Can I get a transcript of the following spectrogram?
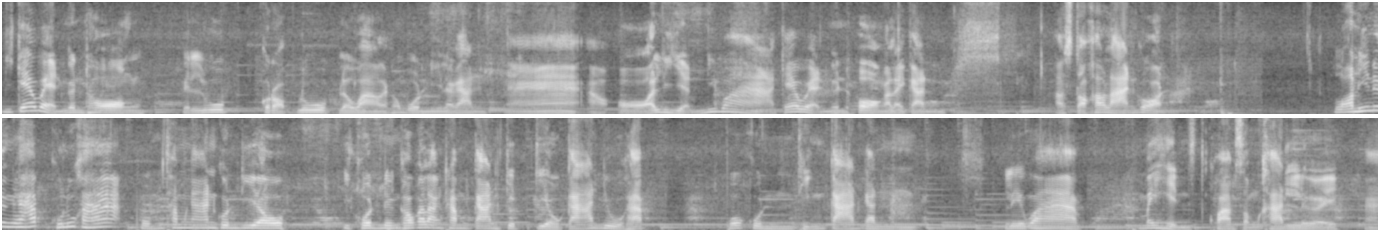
มีแก้แหวนเงินทอง เป็นรูปกรอบรูปเราวางไว้ข้างบนนี้แล้วกันอ่าเอาอ๋อเหรียญนี่ว่าแก้แหวนเงินทองอะไรกันเอาสต็อกเข้าร้านก่อนรอนิดนึงนะครับ คุณลูกค้าผมทำงานคนเดียว อีกคนนึงเขากำลังทำการเก็บเกี่ยวการ์ดอยู่ครับ พวกคุณทิ้งการ์ดกัน เรียกว่า ไม่เห็นความสำคัญเลย อ่า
